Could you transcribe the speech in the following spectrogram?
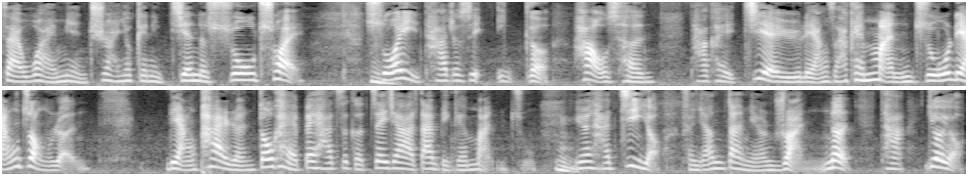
在外面居然又给你煎的酥脆，所以它就是一个号称它可以介于两者，它可以满足两种人。两派人都可以被他这个这家的蛋饼给满足，嗯因为它既有粉浆蛋饼的软嫩，它又有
